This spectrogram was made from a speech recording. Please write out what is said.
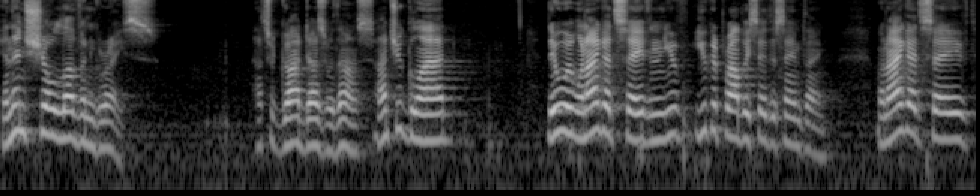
And then show love and grace. That's what God does with us. Aren't you glad? There were, when I got saved, and you, you could probably say the same thing. When I got saved,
